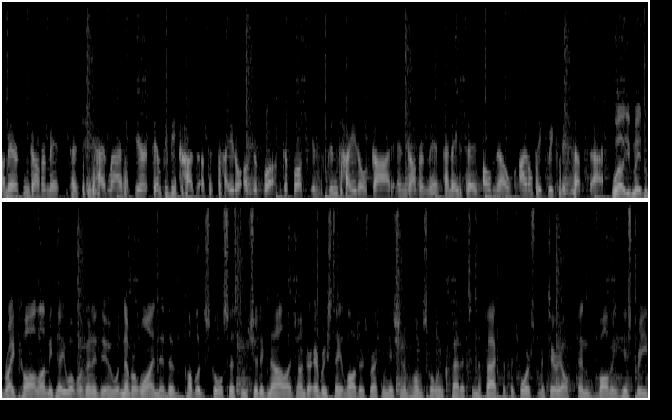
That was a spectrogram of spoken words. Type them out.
American government that she had last year simply because of the title of the book. The book is entitled God and Government, and they said, oh no, I don't think we can accept that. Well, you've made the right call. Let me tell you what we're going to do. Number one, the public school system should acknowledge under every state law there's recognition of homeschooling credits, and the fact that the course material involving history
